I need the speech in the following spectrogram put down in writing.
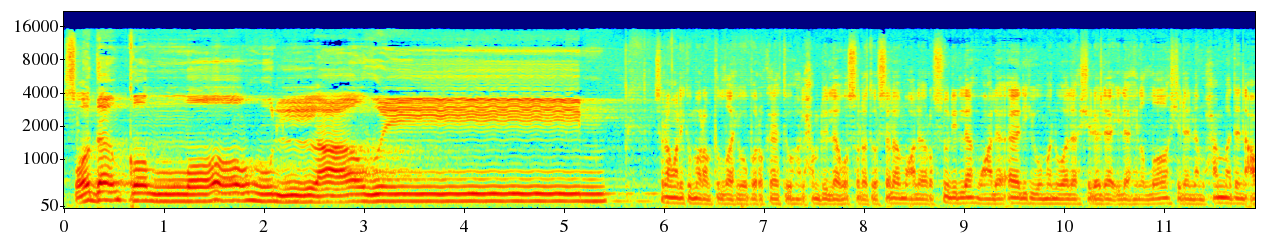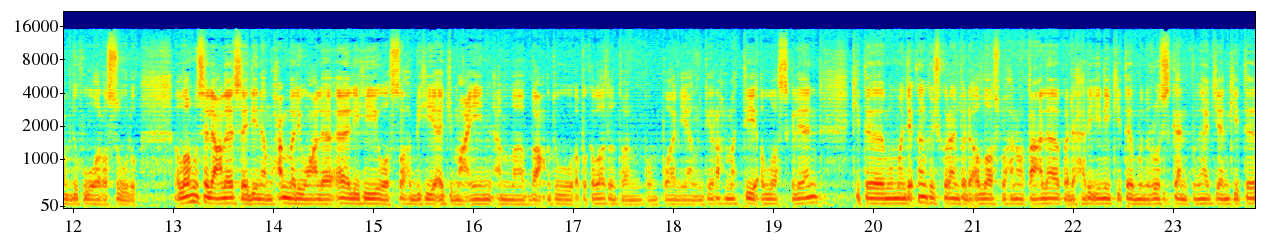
صدق الله العظيم Assalamualaikum warahmatullahi wabarakatuh. Alhamdulillah wassalatu wassalamu ala Rasulillah wa ala alihi wa man wala syada la ilaha illallah syada Muhammadan abduhu wa rasuluh. Allahumma salli ala sayidina Muhammad wa ala alihi wa sahbihi ajma'in. Amma ba'du. Apa khabar tuan-tuan dan puan yang dirahmati Allah sekalian? Kita memanjatkan kesyukuran pada Allah Subhanahu wa taala pada hari ini kita meneruskan pengajian kita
